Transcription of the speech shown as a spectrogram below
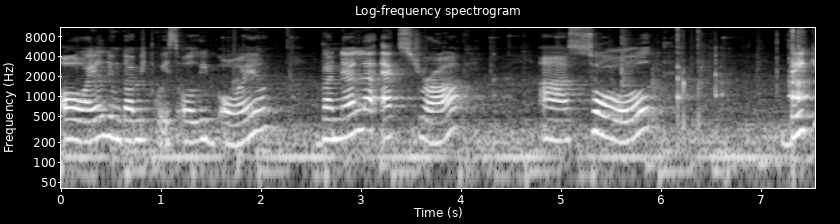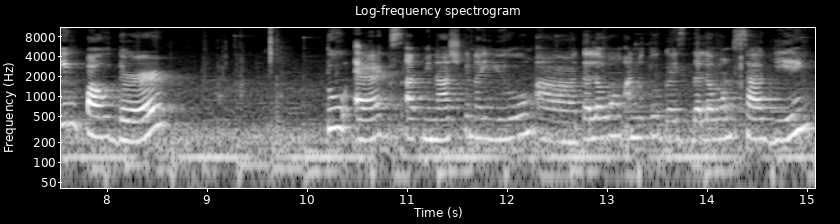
oil, yung gamit ko is olive oil, vanilla extract, uh, salt, baking powder, 2 eggs at minash ko na yung uh, dalawang ano to guys, dalawang saging.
